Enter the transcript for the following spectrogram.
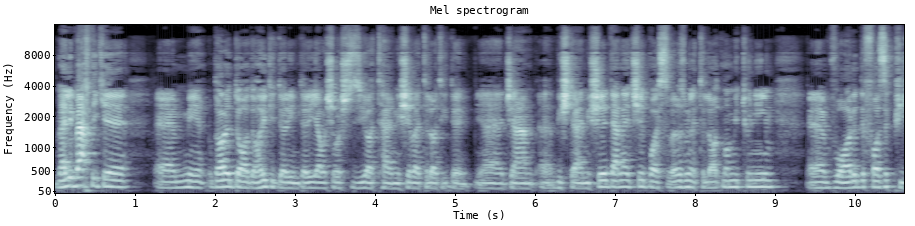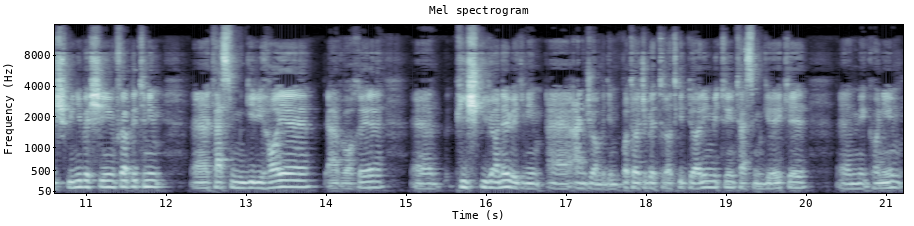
ولی وقتی که مقدار داده هایی که داریم داره یواش یواش زیادتر میشه و اطلاعاتی جمع بیشتر میشه در نتیجه با استفاده از اون اطلاعات ما می‌تونیم وارد فاز پیش بینی بشیم و بتونیم تصمیم گیری های در واقع پیشگیرانه بگیریم انجام بدیم. با توجه به اطلاعاتی که داریم می‌تونیم تصمیم گیری که می‌کنیم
